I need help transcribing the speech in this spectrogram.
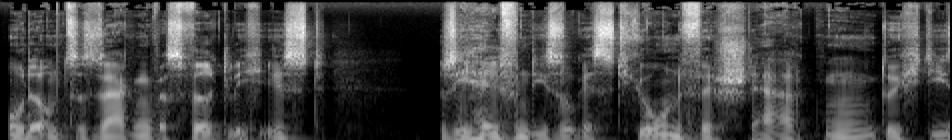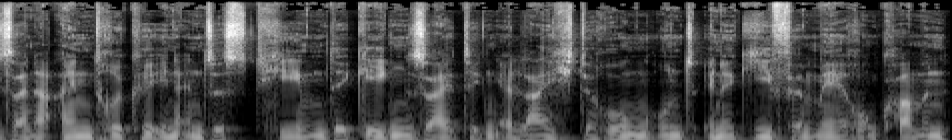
Oder um zu sagen, was wirklich ist, sie helfen die Suggestion verstärken, durch die seine Eindrücke in ein System der gegenseitigen Erleichterung und Energievermehrung kommen,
